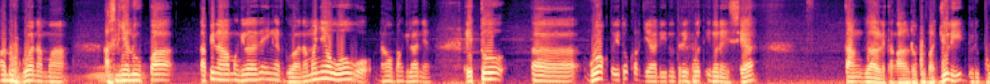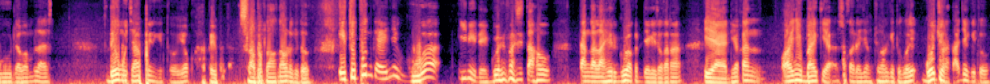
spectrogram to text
aduh gua nama aslinya lupa tapi nama panggilannya ingat gua. Namanya Wowo nama panggilannya. Itu eh gua waktu itu kerja di Nutrifood Indonesia tanggal di tanggal 24 Juli 2018 dia ngucapin gitu yuk HP selamat ulang tahun gitu. Itu pun kayaknya gua ini deh gue masih tahu tanggal lahir gua kerja gitu karena ya dia kan orangnya baik ya suka diajak curhat gitu. Gue gue curhat aja gitu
